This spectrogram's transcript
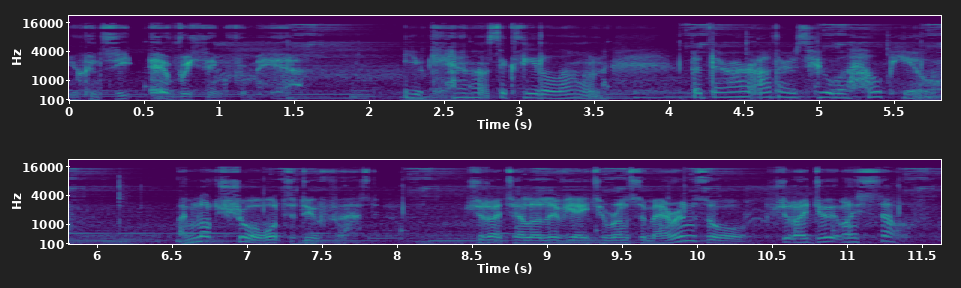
You can see everything from here. You cannot succeed alone, but there are others who will help you. I'm not sure what to do first. Should I tell Olivier to run some errands, or should I do it myself?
